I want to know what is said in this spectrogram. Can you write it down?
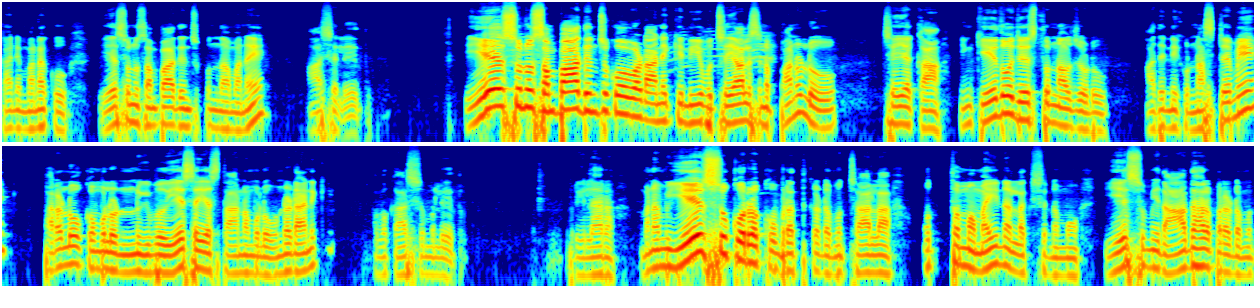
కానీ మనకు యేసును సంపాదించుకుందామనే ఆశ లేదు. యేసును సంపాదించుకోవడానికి నీవు చేయాల్సిన పనులు చేయక ఇంకేదో చేస్తున్నావు చూడు అది నీకు నష్టమే. పరలోకములో నీవు ఏసయ్య స్థానములో ఉండడానికి అవకాశం లేదు. ప్రియులారా మనం ఏసు కొరకు బ్రతకడము చాలా ఉత్తమమైన లక్షణము యేసు మీద ఆధారపడము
